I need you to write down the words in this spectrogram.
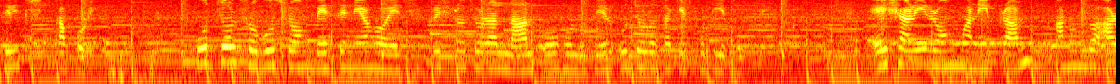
সিল্ক কাপড়ে। উজ্জ্বল সবুজ রং বেছে নেওয়া হয়েছে কৃষ্ণচূড়ার লাল ও হলুদের উজ্জ্বলতাকে ফুটিয়ে তুলতে। এই শাড়ির রং মানে প্রাণ, আনন্দ আর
